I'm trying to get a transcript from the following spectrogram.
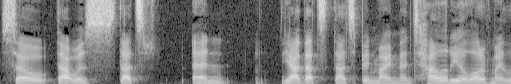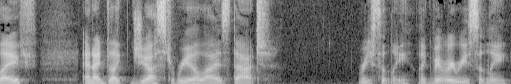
So that was, that's, and yeah, that's, that's been my mentality a lot of my life. And I'd like just realized that recently, like very recently.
